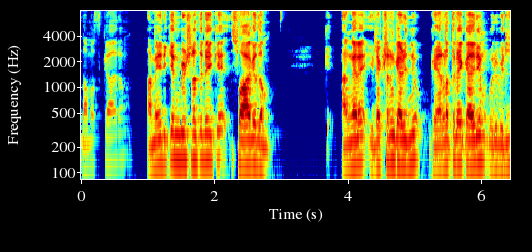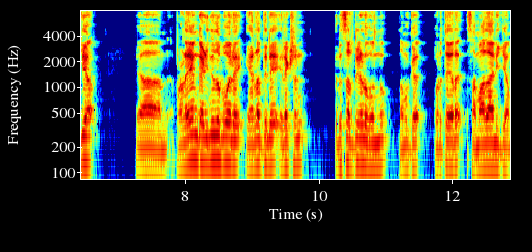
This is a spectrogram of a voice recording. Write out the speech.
നമസ്കാരം. അമേരിക്കൻ വീക്ഷണത്തിലേക്ക് സ്വാഗതം. അങ്ങനെ ഇലക്ഷൻ കഴിഞ്ഞു. കേരളത്തിലെ കാര്യം ഒരു വലിയ പ്രളയം കഴിഞ്ഞതുപോലെ കേരളത്തിലെ ഇലക്ഷൻ റിസൾട്ടുകൾ വന്നു. നമുക്ക് കുറച്ചേറെ സമാധാനിക്കാം.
